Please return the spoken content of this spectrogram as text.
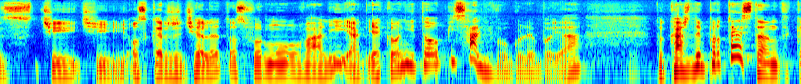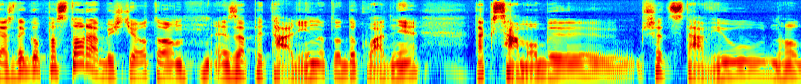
s- ci, ci oskarżyciele to sformułowali? Jak, jak oni to opisali w ogóle? Bo ja, to każdy protestant, każdego pastora byście o to e, zapytali, no to dokładnie tak samo by przedstawił no,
